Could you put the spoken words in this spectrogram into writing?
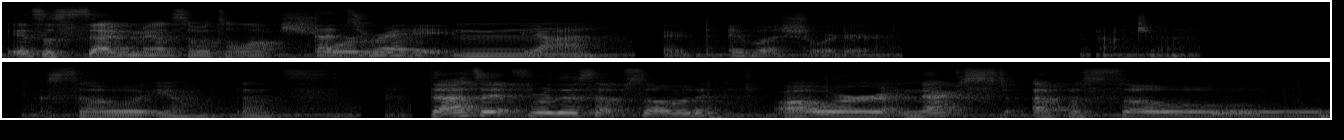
it's a segment, so it's a lot shorter. That's right. Mm. Yeah. It, it was shorter. Gotcha. So yeah, that's that's it for this episode. Our next episode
